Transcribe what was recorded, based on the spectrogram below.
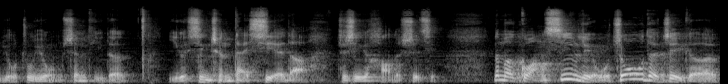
有助于我们身体的。一个新陈代谢的，这是一个好的事情。那么广西柳州的这个，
